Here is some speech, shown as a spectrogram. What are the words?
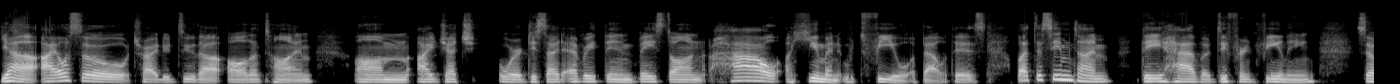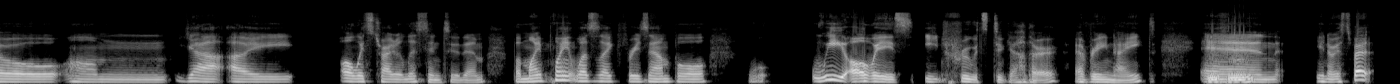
Yeah, I also try to do that all the time. Um, I judge or decide everything based on how a human would feel about this, but at the same time, they have a different feeling. So, um, yeah, I always try to listen to them. But my point was like, for example, we always eat fruits together every night, Mhm. and you know, especially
